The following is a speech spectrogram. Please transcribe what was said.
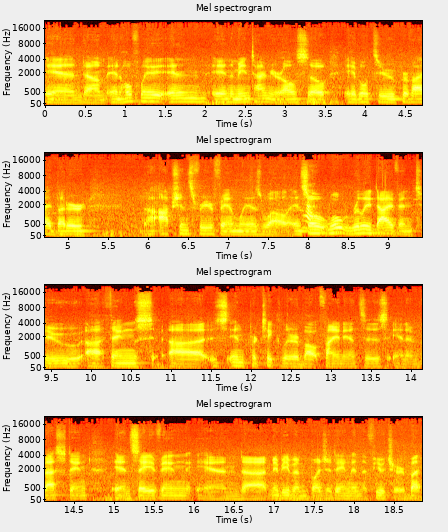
And, um, and hopefully, in, in the meantime, you're also able to provide better options for your family as well. And so we'll really dive into uh, things uh, in particular about finances and investing and saving and uh, maybe even budgeting in the future. But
